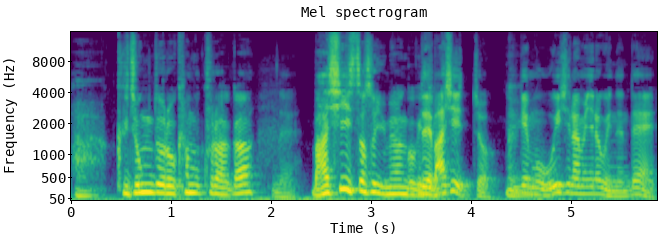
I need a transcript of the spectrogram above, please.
아, 그 정도로 카무쿠라가 네. 맛이 있어서 유명한 거겠죠. 네, 맛이 있죠. 그게 네. 뭐 오이시 라면이라고 있는데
